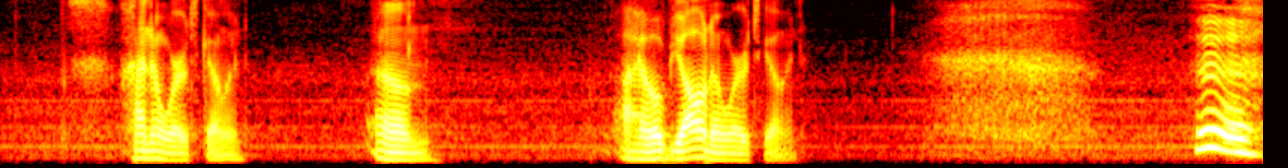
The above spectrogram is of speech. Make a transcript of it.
I know where it's going. Um, I hope y'all know where it's going. it's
